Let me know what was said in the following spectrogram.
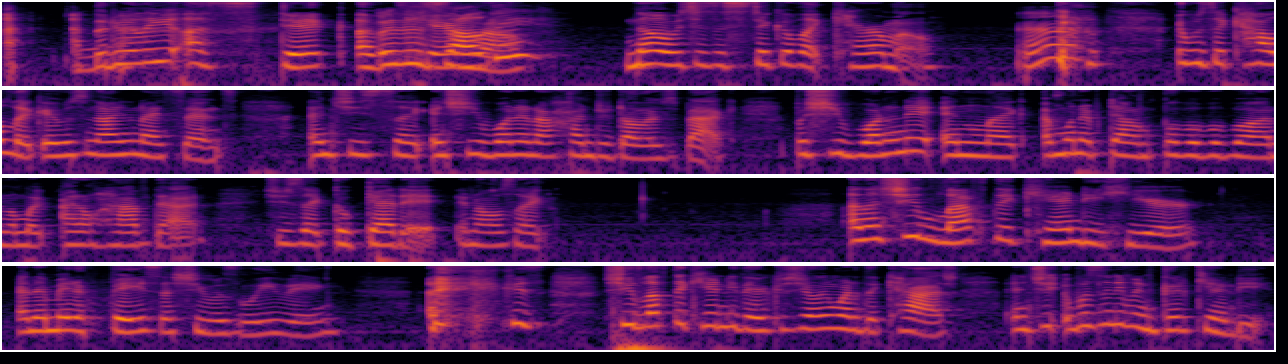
literally a stick of. Was it salty? No, it was just a stick of like caramel. Ah. it was a cowlick. It was ninety nine cents, and she's like, and she wanted a hundred dollars back, but she wanted it in like I want it down, blah blah blah blah, and I'm like, I don't have that. She's like, go get it, and I was like, and then she left the candy here, and I made a face as she was leaving, because she left the candy there because she only wanted the cash, and she it wasn't even good candy.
